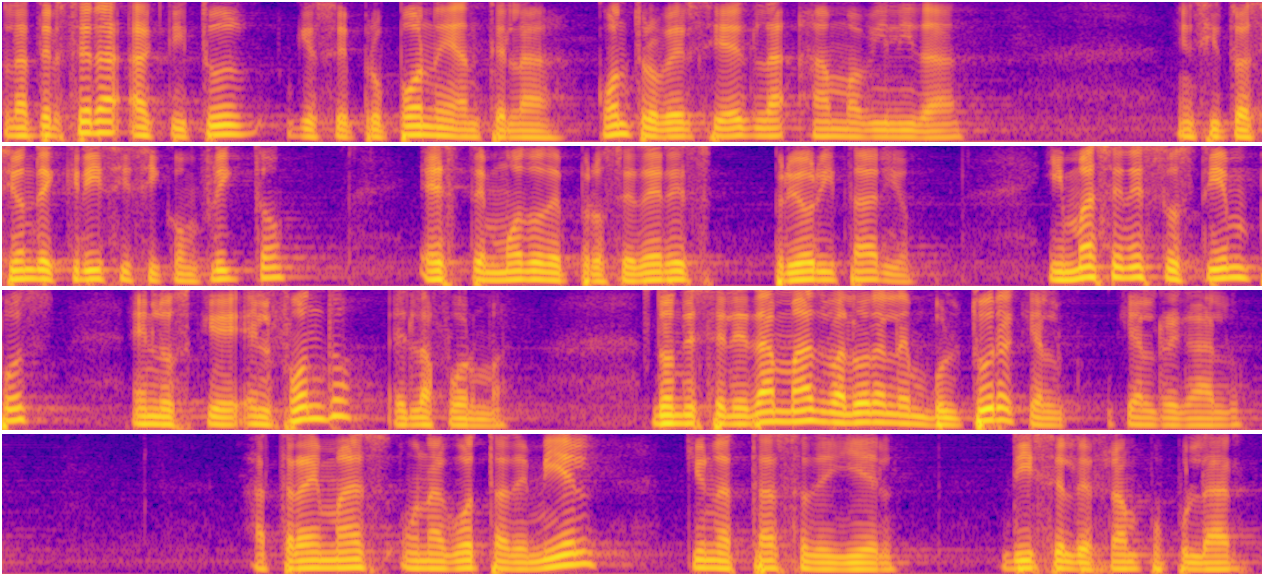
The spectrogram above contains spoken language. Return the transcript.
la, tercera actitud que se propone ante la controversia es la amabilidad. En situación de crisis y conflicto, este modo de proceder es prioritario, y más en estos tiempos en los que el fondo es la forma, donde se le da más valor a la envoltura que al, regalo. Atrae más una gota de miel que una taza de hiel, dice el refrán popular,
